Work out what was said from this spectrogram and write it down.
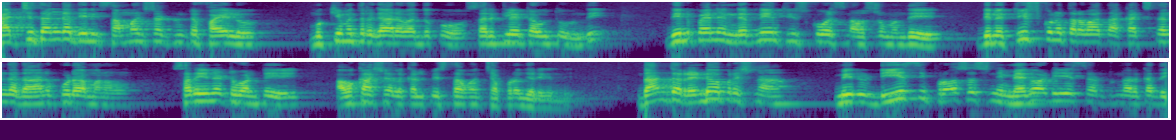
ఖచ్చితంగా దీనికి సంబంధించినటువంటి ఫైలు ముఖ్యమంత్రి గారి వద్దకు సర్క్యులేట్ అవుతూ ఉంది. దీనిపైన నిర్ణయం తీసుకోవాల్సిన అవసరం ఉంది. దీన్ని తీసుకున్న తర్వాత ఖచ్చితంగా దానికి కూడా మనం సరైనటువంటి అవకాశాలు కల్పిస్తామని చెప్పడం జరిగింది. దాంతో రెండవ ప్రశ్న మీరు డిఎస్సి ప్రాసెస్ని మెగా డిఎస్సి అంటున్నారు కదా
